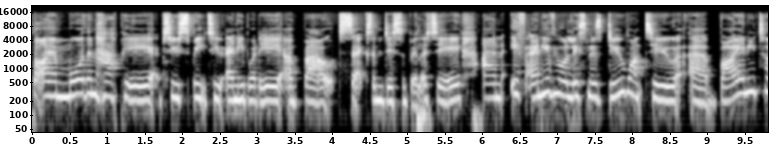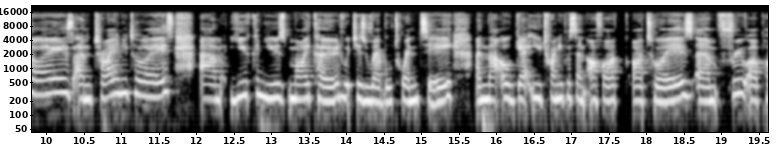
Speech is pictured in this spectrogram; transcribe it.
but I am more than happy to speak to anybody about sex and disability. And if any of your listeners do want to uh, buy any toys and try any toys, um, you can use my code, which is Rebel20, and that will get you 20% off our, our toys um, through our podcast.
